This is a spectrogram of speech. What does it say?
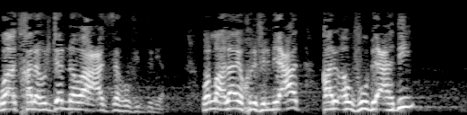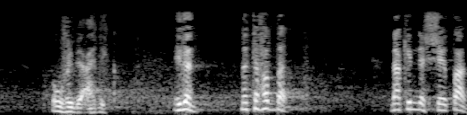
وأدخله الجنة وأعزه في الدنيا. والله لا يخلف الميعاد. قالوا أوفوا بعهدي. أوفي بعهدكم إذا نتفضل. لكن الشيطان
